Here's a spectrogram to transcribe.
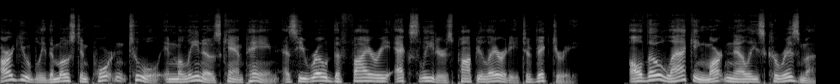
arguably the most important tool in Mulino's campaign as he rode the fiery ex-leader's popularity to victory. Although lacking Martinelli's charisma,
